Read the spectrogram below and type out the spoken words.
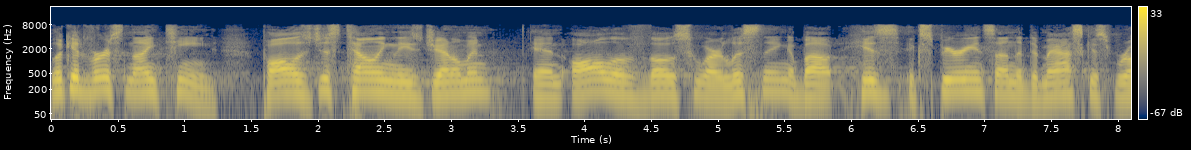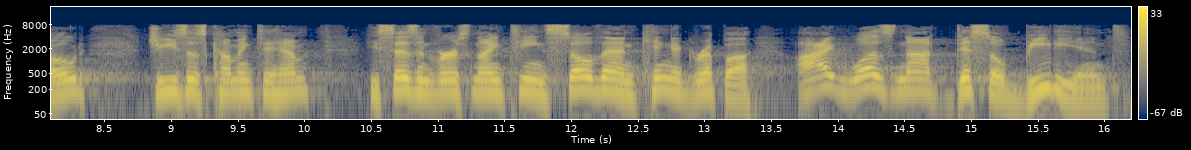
Look at verse 19. Paul is just telling these gentlemen and all of those who are listening about his experience on the Damascus Road, Jesus coming to him. He says in verse 19, So then, King Agrippa, I was not disobedient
